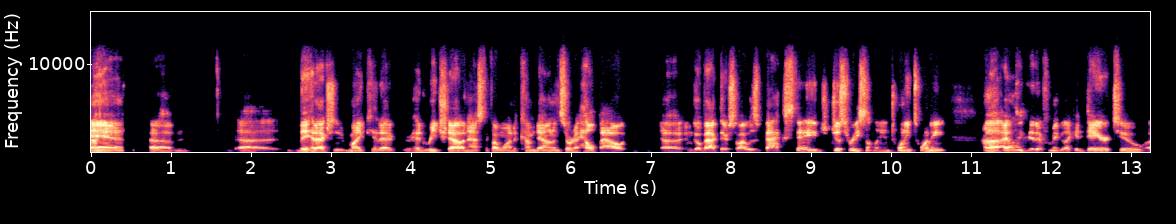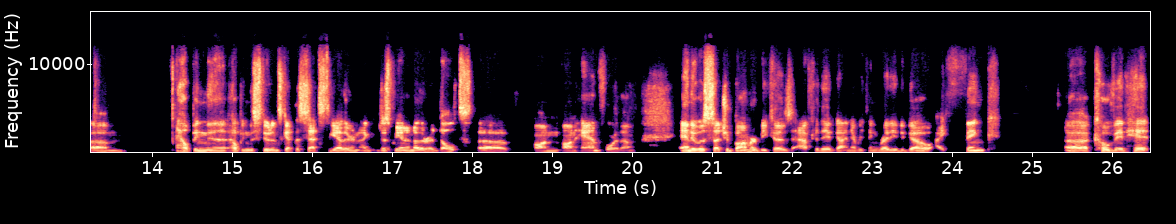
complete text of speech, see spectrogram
okay. and um, uh, they had actually Mike had had reached out and asked if I wanted to come down and sort of help out uh, and go back there. So I was backstage just recently in 2020. Uh, I only did it for maybe like a day or two, um, helping the helping the students get the sets together and I, just being another adult uh, on on hand for them. And it was such a bummer because after they had gotten everything ready to go, I think uh, COVID hit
